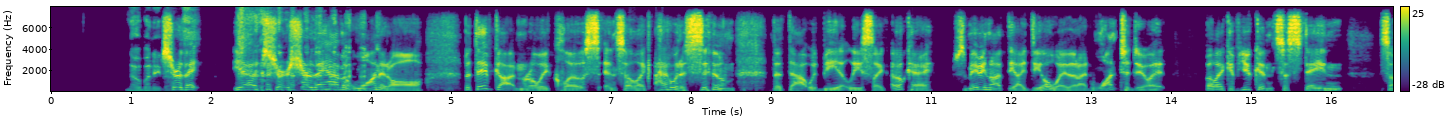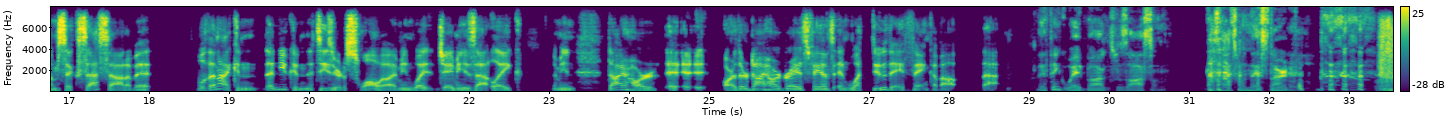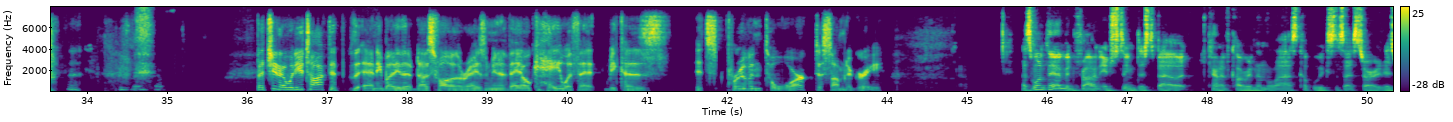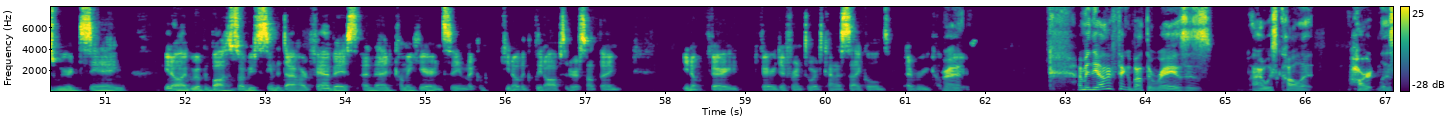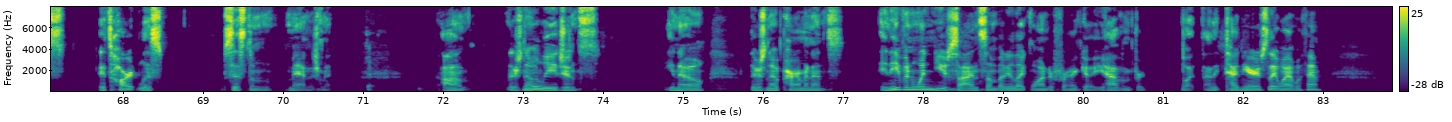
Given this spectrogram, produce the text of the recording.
nobody does. Sure they yeah, sure sure they haven't won it all, but they've gotten really close and so like I would assume that that would be at least like okay, so maybe not the ideal way that I'd want to do it, but like if you can sustain some success out of it, well then I can then you can it's easier to swallow. I mean, wait, Jamie, is that like I mean, diehard. Eh, eh, eh, are there diehard Rays fans, and what do they think about that? They think Wade Boggs was awesome. That's when they started. but you know, when you talk to anybody that does follow the Rays, I mean, are they okay with it because it's proven to work to some degree? That's one thing I've been found interesting just about kind of covering them the last couple weeks since I started. Is weird seeing you know, I grew up in Boston, so I'm used to seeing the diehard fan base, and then coming here and seeing the you know the complete opposite or something, you know, very very different to where it's kind of cycled every couple right. of years. I mean, the other thing about the Rays is I always call it heartless. It's heartless system management. Um, there's no allegiance. You know, there's no permanence. And even when you sign somebody like Wander Franco, you have them for what I think ten years they went with him.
